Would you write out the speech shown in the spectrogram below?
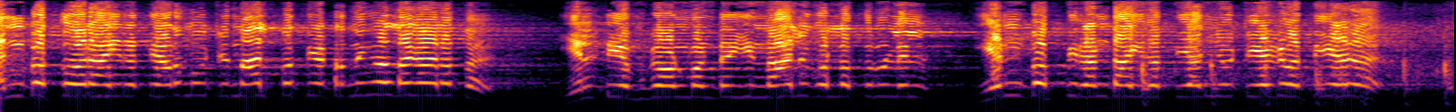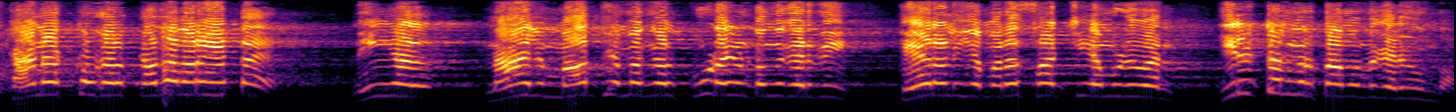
അൻപത്തോരായിരത്തി അറുന്നൂറ്റി നാൽപ്പത്തി എട്ട് നിങ്ങളുടെ കാലത്ത്. എൽ ഡി എഫ് ഗവൺമെന്റ് ഈ നാല് കൊല്ലത്തിനുള്ളിൽ എൺപത്തിരണ്ടായിരത്തി അഞ്ഞൂറ്റി എഴുപത്തി ഏഴ് കണക്കുകൾ കഥ പറയട്ടെ. നിങ്ങൾ നാല് മാധ്യമങ്ങൾ കൂടെയുണ്ടെന്ന് കരുതി കേരളീയ മനസാക്ഷിയെ മുഴുവൻ ഇരുട്ടിൽ നിർത്താമെന്ന് കരുതുന്നോ.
